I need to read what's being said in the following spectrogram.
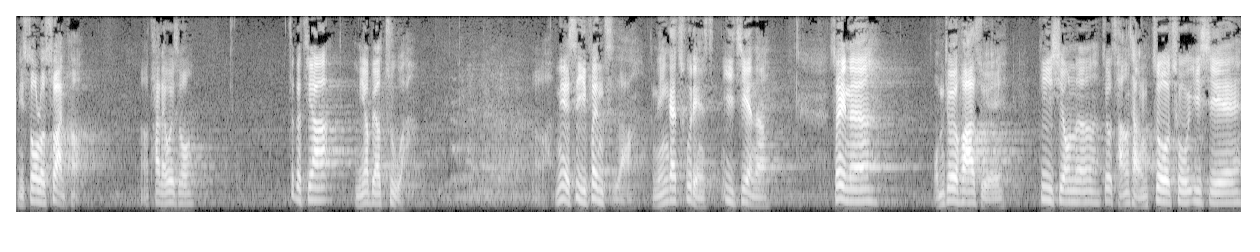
你说了算哈。啊，太太会说，这个家你要不要住啊？你也是一份子啊，你应该出点意见啊。所以呢，我们就会发觉弟兄呢，就常常做出一些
